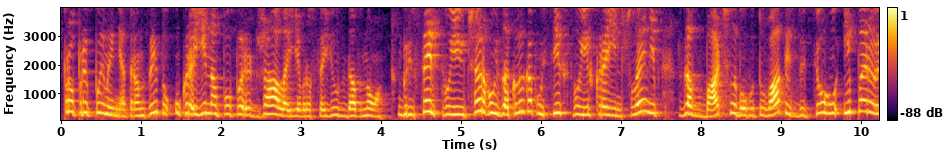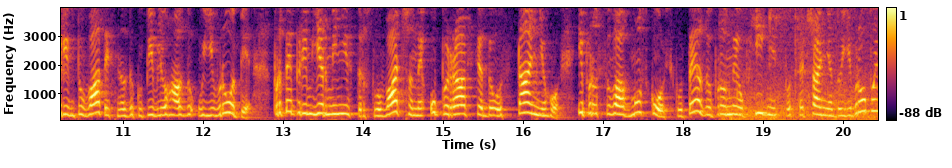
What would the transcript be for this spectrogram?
Про припинення транзиту Україна попереджала Євросоюз давно. Брюссель своєю чергою закликав усіх своїх країн-членів завбачливо готуватись до цього і переорієнтуватись на закупівлю газу у Європі. Проте прем'єр-міністр Словаччини опирався до останнього і просував московську тезу про необхідність постачання до Європи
